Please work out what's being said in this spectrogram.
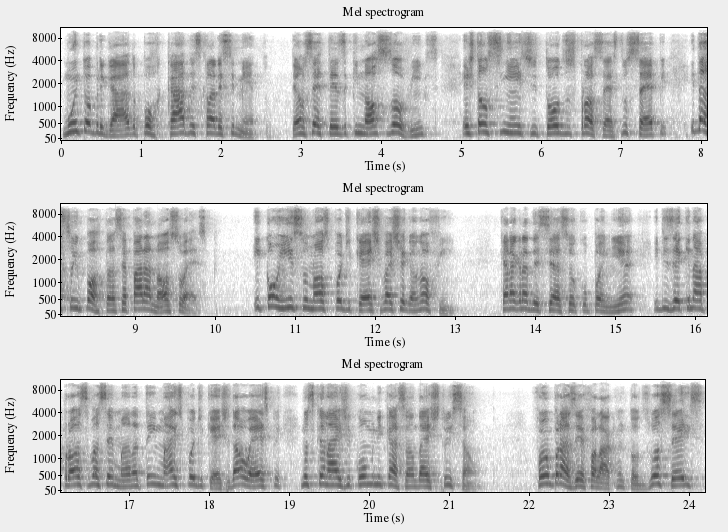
muito obrigado por cada esclarecimento. Tenho certeza que nossos ouvintes estão cientes de todos os processos do CEP e da sua importância para nosso ESP. E com isso, nosso podcast vai chegando ao fim. Quero agradecer a sua companhia e dizer que na próxima semana tem mais podcast da UESP nos canais de comunicação da instituição. Foi um prazer falar com todos vocês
